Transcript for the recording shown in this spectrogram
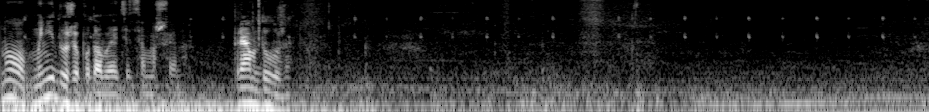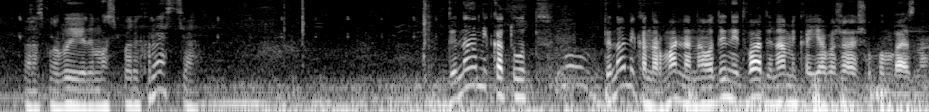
Ну, мені дуже подобається ця машина. Прям дуже. Зараз ми виїдемо з перехрестя. Динаміка тут, ну, динаміка нормальна. На 1,2 динаміка я вважаю, що бомбезна.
